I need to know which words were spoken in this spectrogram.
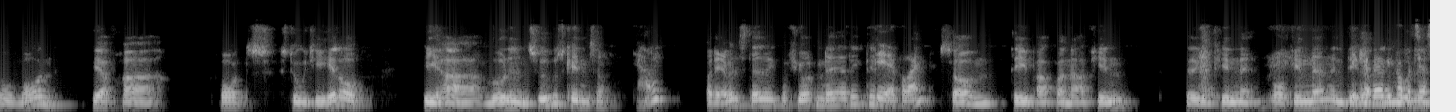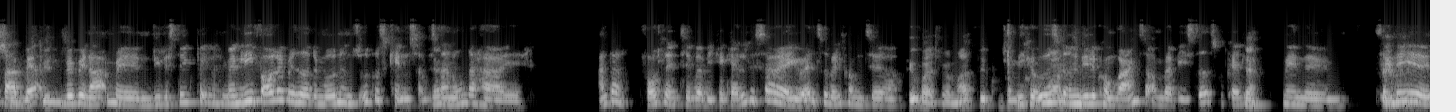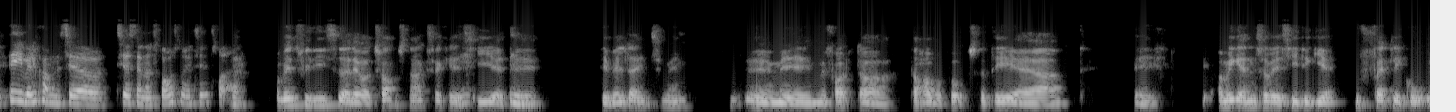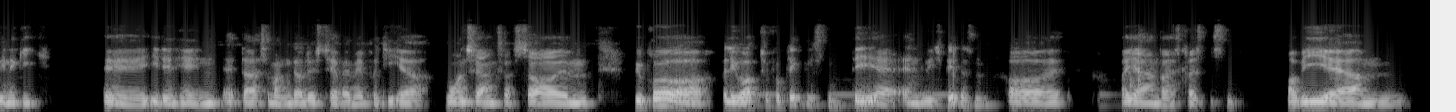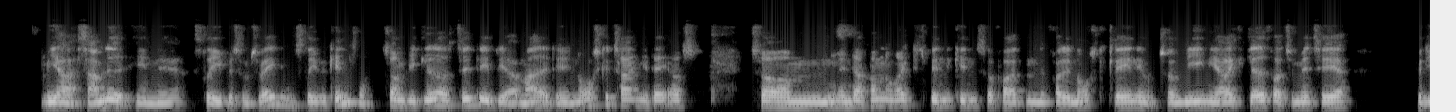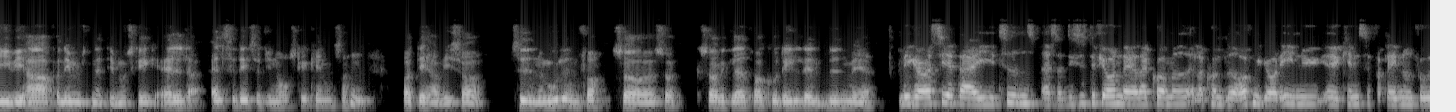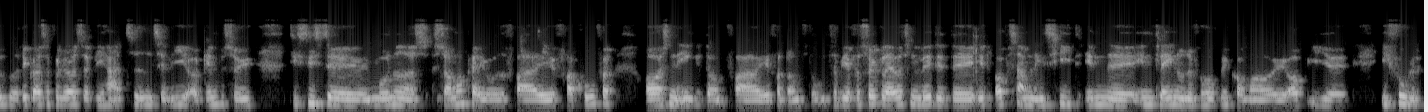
Godmorgen her fra Hortens studie i Hellerup. Vi har månedens udbudskendelser, Det har vi. og det er vel stadigvæk på 14 dage, er det ikke det? Det er korrekt. Så det er bare for at narre fjenden. Jeg ved ikke, fjenden er, hvor fjenden er, men det, Det kan være, at vi kommer til at starte hver udbudskendelse. webinar med en lille stikpille. Men lige forløbet hedder det månedens udbudskendelser. Hvis Ja. der er nogen, der har øh, andre forslag til, hvad vi kan kalde det, så er I jo altid velkommen til at... Det kunne faktisk være meget fedt. sådan Vi kan udskrive en lille konkurrence om, hvad vi i stedet skulle kalde Ja. det. Men, øh, så det, det er I velkommen til at, til at sende os forslag til, tror jeg. Og mens vi lige sidder og laver tom snak, så kan jeg Ja. sige, at øh, det vælter ind simpelthen øh, med, med folk, der, der hopper på. Så det er, øh, om ikke andet, så vil jeg sige, at det giver ufattelig god energi øh, i den her ende, at der er så mange, der har lyst til at være med på de her morgenseancer. Så øh, vi prøver at, at leve op til forpligtelsen. Det er Anne-Louise Petersen og, og jeg er Andreas Christensen. Og vi er, vi har samlet en uh, stribe som sædvanligt, en stribe kendelser, som vi glæder os til. Det bliver meget af det norske tegn i dag også. Så, um, Yes. Men der er kommet nogle rigtig spændende kendelser fra, den, fra det norske klagenævn, som vi egentlig er rigtig glade for at tage med til jer, fordi vi har fornemmelsen, at det er måske ikke alle, der altid læser de norske kendelser, Mm. og det har vi så tiden og muligheden for, så, så, så er vi glade for at kunne dele den viden med jer. Vi kan også sige, at der i tiden, altså de sidste 14 dage, der er kommet, eller kun blevet offentliggjort en ny øh, kendelse fra klagenøden for udbud. Det gør selvfølgelig også, at vi har tiden til lige at genbesøge de sidste øh, måneders sommerperiode fra, øh, fra KOFA, og også en enkelt dom fra, øh, fra domstolen. Så vi har forsøgt at lave sådan lidt et, øh, et opsamlingsheat, inden, øh, inden klagenødene forhåbentlig kommer øh, op i, øh, i fuld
